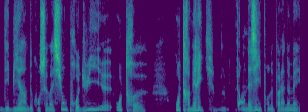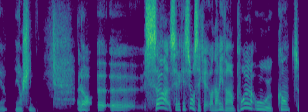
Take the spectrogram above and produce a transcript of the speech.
des biens de consommation produits outre, outre Amérique, en Asie pour ne pas la nommer, hein, et en Chine. Alors, ça, c'est la question. C'est qu'on arrive à un point où, quand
